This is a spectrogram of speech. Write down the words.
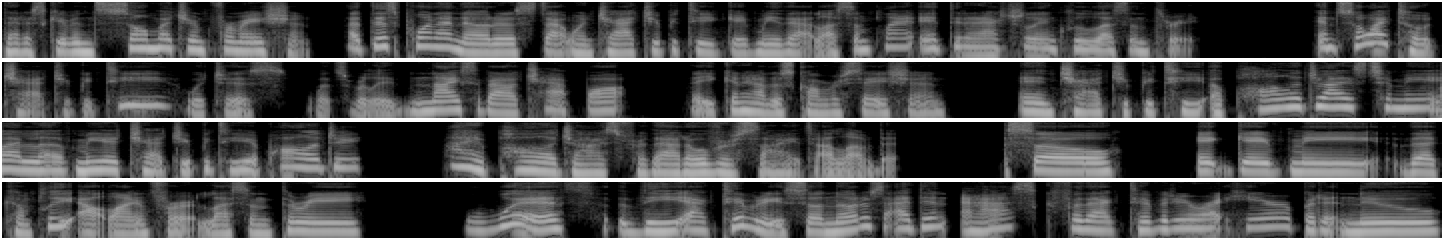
that has given so much information. At this point, I noticed that when ChatGPT gave me that lesson plan, it didn't actually include lesson three. And so I told ChatGPT, which is what's really nice about chatbot, that you can have this conversation. And ChatGPT apologized to me. I love me a ChatGPT apology. I apologize for that oversight. I loved it. So it gave me the complete outline for lesson three, with the activity. So notice I didn't ask for the activity right here, but it knew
